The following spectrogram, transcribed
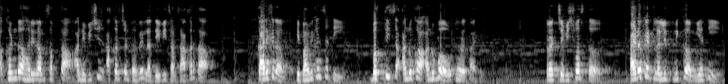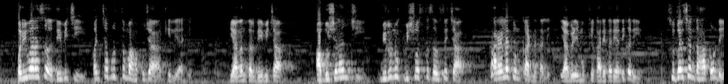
अखंड हरिनाम सप्ताह आणि विशेष आकर्षण ठरलेला देवीचा जागरता कार्यक्रम हे भाविकांसाठी भक्तीचा अनोखा अनुभव ठरत आहे. ट्रस्टचे विश्वस्त ऍडव्होकेट ललित निकम यांनी परिवारासह देवीची पंचामृत महापूजा केली आहे. यानंतर देवीच्या आभूषणांची मिरवणूक विश्वस्त संस्थेच्या कार्यालयातून काढण्यात आली. यावेळी मुख्य कार्यकारी अधिकारी सुदर्शन दहातोंडे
